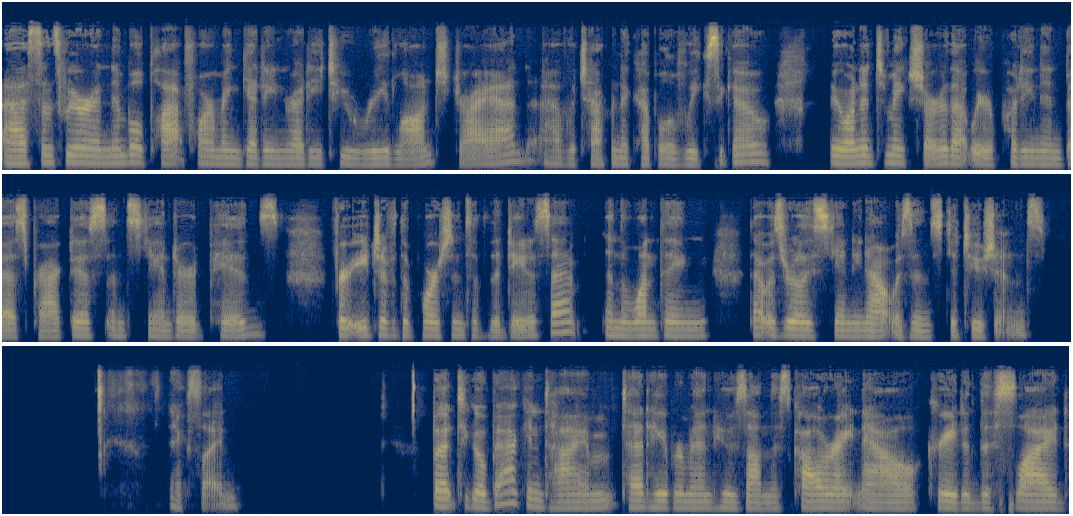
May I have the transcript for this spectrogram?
uh, since we were a nimble platform and getting ready to relaunch Dryad, uh, which happened a couple of weeks ago, we wanted to make sure that we were putting in best practice and standard PIDs for each of the portions of the data set. And the one thing that was really standing out was institutions. Next slide. But to go back in time, Ted Habermann, who's on this call right now, created this slide.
